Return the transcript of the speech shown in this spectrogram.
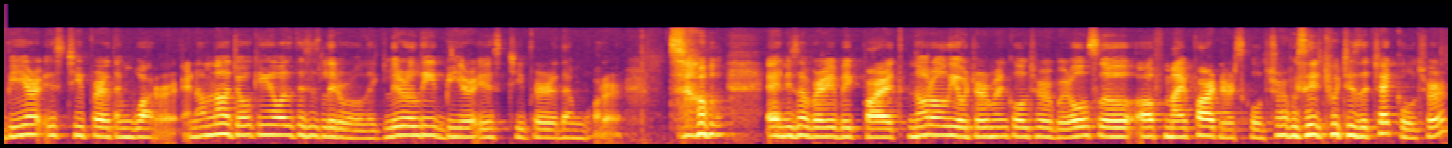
beer is cheaper than water. And I'm not joking about this is literal. Like literally, beer is cheaper than water. So, and it's a very big part not only of German culture, but also of my partner's culture, which is, which is a Czech culture.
